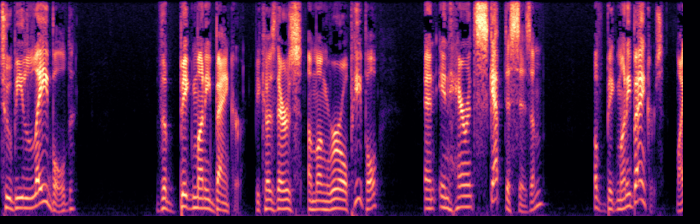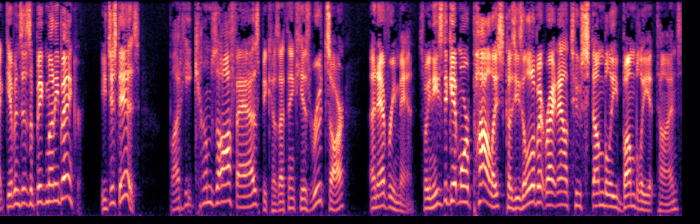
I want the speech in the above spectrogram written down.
to be labeled the big money banker because there's among rural people an inherent skepticism of big money bankers. Mike Gibbons is a big money banker. He just is. But he comes off as, because I think his roots are, an everyman. So he needs to get more polished because he's a little bit right now too stumbly bumbly at times.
